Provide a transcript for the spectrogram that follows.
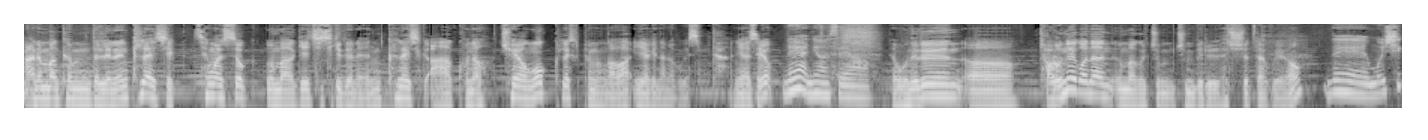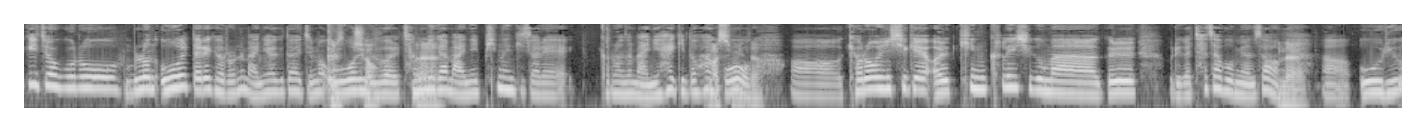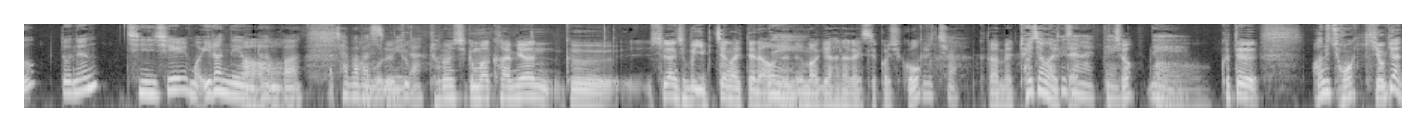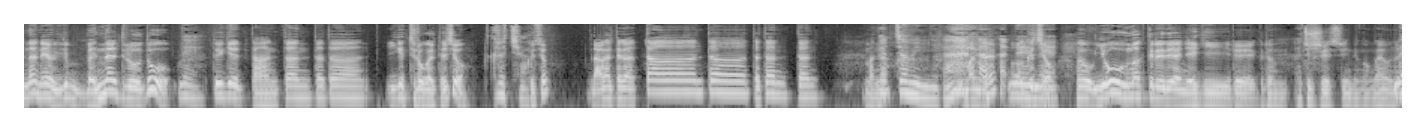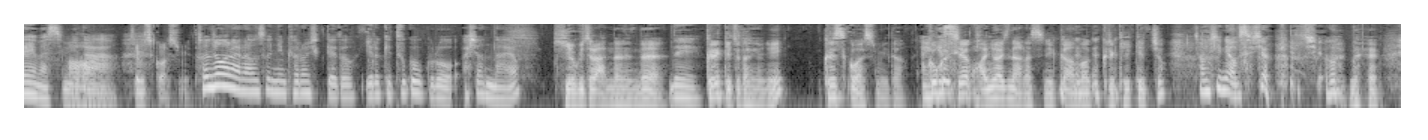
아는 만큼 들리는 클래식, 생활 속 음악이 지식이 되는 클래식 아 코너 최영옥 클래식 평론가와 이야기 나눠보겠습니다. 안녕하세요. 네, 안녕하세요. 네, 오늘은 어, 결혼에 관한 음악을 좀 준비를 해주셨다고요? 네, 뭐 시기적으로 물론 5월 달에 결혼을 많이 하기도 하지만 그렇죠. 5월, 6월 장미가 네. 많이 피는 기절에 결혼을 많이 하기도 하고 맞습니다. 어, 결혼식에 얽힌 클래식 음악을 우리가 찾아보면서 네. 어, 오류 또는 진실 뭐 이런 내용을 아, 한번 잡아봤습니다. 결혼식 음악 하면 그 신랑 신부 입장할 때 나오는 네. 음악이 하나가 있을 것이고 그렇죠. 그다음에 퇴장할, 퇴장할 때, 때. 그렇죠? 네. 어. 그때 아 근데 정확히 기억이 안 나네요. 이게 맨날 들어도 네. 또 이게 딴딴따단 이게 들어갈 때죠. 그렇죠. 그죠? 나갈 때가 딴딴따단딴 맞나? 100점입니다. 맞나요? 네, 어, 그렇죠. 네. 요 음악들에 대한 얘기를 그럼 해주실 수 있는 건가요 오늘? 네 맞습니다. 아, 재밌을 것 같습니다. 전정원 아나운서님 결혼식 때도 이렇게 두 곡으로 하셨나요? 기억이 잘 안 나는데. 네. 그랬겠죠 당연히. 그랬을 것 같습니다. 그걸 제가 관여하진 않았으니까 아마 그렇게 했겠죠? 정신이 없으셨겠죠. 네.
